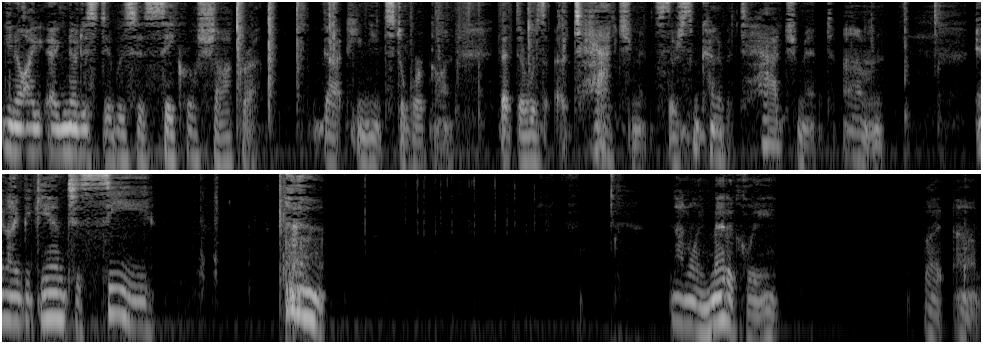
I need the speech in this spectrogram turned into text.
You know, I, I noticed it was his sacral chakra that he needs to work on. That there was attachments. There's some kind of attachment. Um, and I began to see not only medically, but um,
